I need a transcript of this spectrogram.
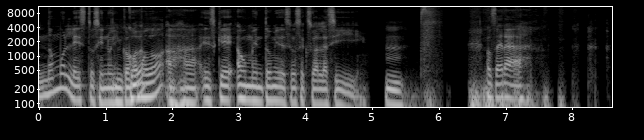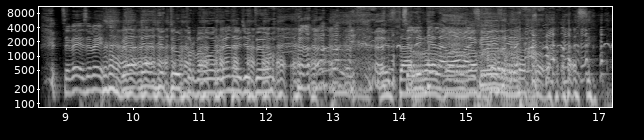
no molesto, sino ¿Incómodo? incómodo. Ajá, es que aumentó mi deseo sexual así. Mm. O sea, era... Se ve, se ve. Vean, vean YouTube, por favor, vean el YouTube. Está Se limpia la rojo, baba y rojo, sí,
